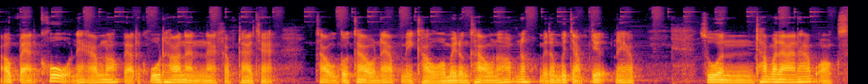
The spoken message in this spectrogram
เอา 8 คู่นะครับเนาะ8คู่เท่านั้นนะครับ ถ้าจะเข้าก็เข้านะครับ ไม่เข้าก็ไม่ต้องเข้านะครับเนาะไม่ต้องไปจับเยอะนะครับ ส่วนธรรมดานะครับออก 4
